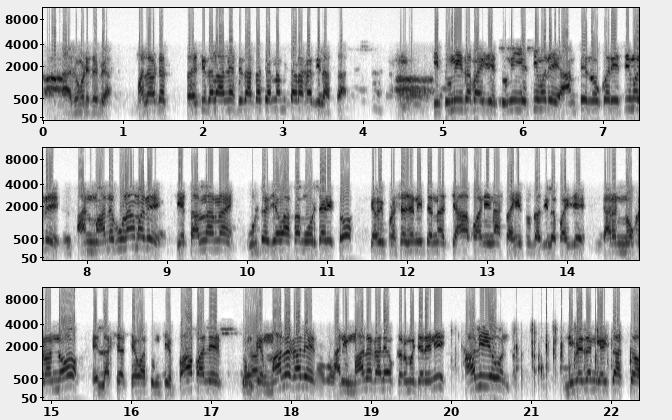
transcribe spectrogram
हा झोंबाडे साहेब मला वाटतं तहसीलदार आले असते आता त्यांना मी तडाखा दिला असता. की तुम्ही इथं पाहिजे. तुम्ही एसी मध्ये आमचे नोकर एसी मध्ये आणि मालक उन्हामध्ये हे चालणार नाही. उलट जेव्हा असा मोर्चा निघतो त्यावेळी प्रशासनाने त्यांना चहा पाणी नाश्ता हे सुद्धा दिलं पाहिजे. कारण नोकरांनो हे लक्षात ठेवा तुमचे बाप आलेत तुमचे मालक आलेत आणि मालक आल्यावर कर्मचाऱ्यांनी खाली येऊन निवेदन घ्यायचं असतं.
